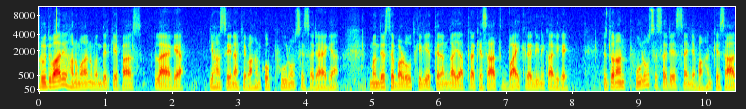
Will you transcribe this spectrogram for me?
रुद्वारे हनुमान मंदिर के पास लाया गया। यहाँ सेना के वाहन को फूलों से सजाया गया। मंदिर से बड़ोद के लिए तिरंगा यात्रा के साथ बाइक रैली निकाली गई। इस दौरान फूलों से सजे सैन्य वाहन के साथ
